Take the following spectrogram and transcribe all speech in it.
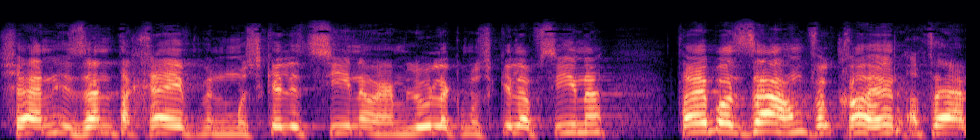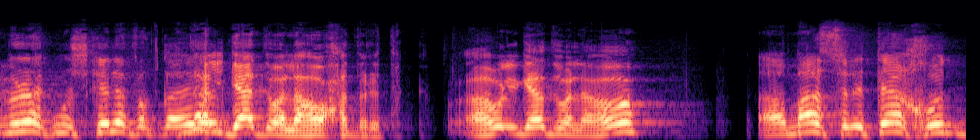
عشان إذا أنت خايف من مشكلة سينا ويعملوا لك مشكلة في سينا طيب وزعهم في القاهرة. فيعملوا لك مشكلة في ده القاهره الجدول أهو حضرتك. أهو الجدول أهو. آه مصر تاخد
